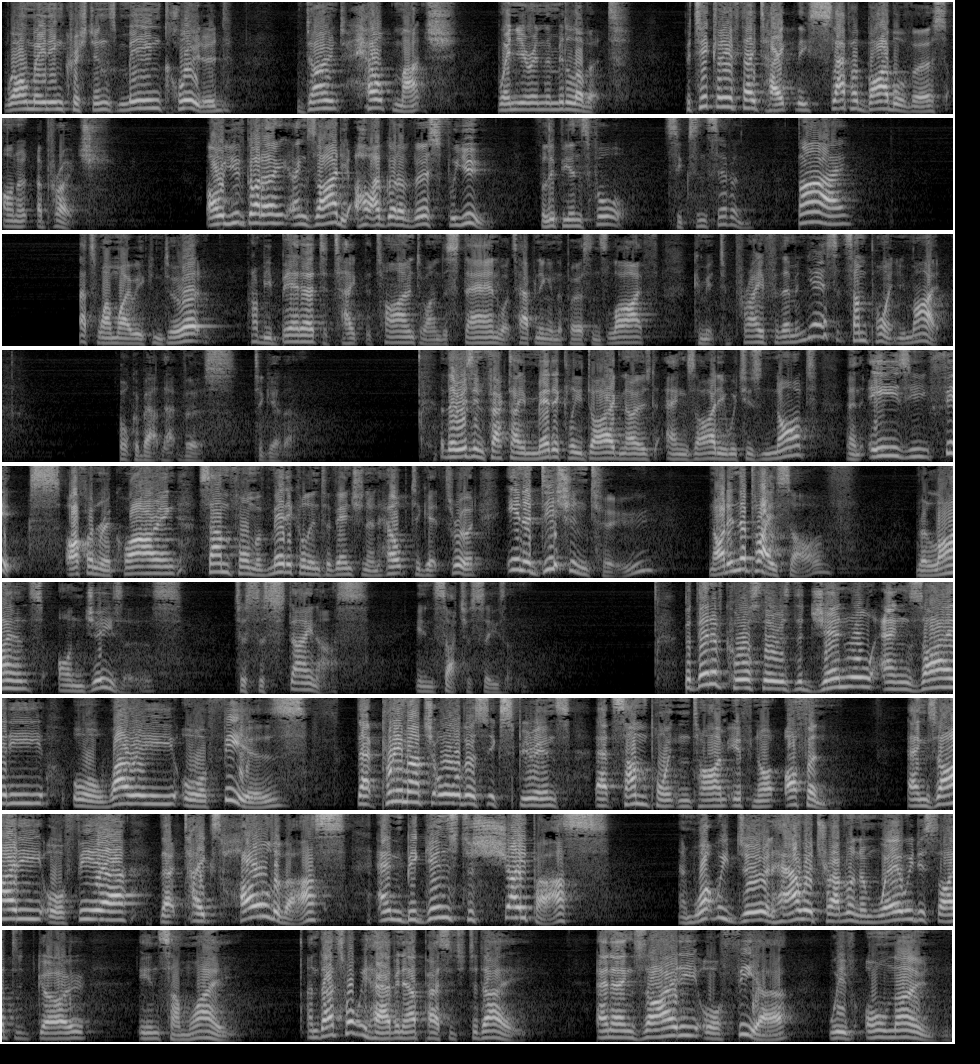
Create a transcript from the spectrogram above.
well meaning Christians, me included, don't help much when you're in the middle of it, particularly if they take the slap a Bible verse on it approach. Oh, you've got anxiety. Oh, I've got a verse for you Philippians 4 6 and 7. Bye. That's one way we can do it. Probably better to take the time to understand what's happening in the person's life, commit to pray for them, and yes, at some point you might talk about that verse together. There is, in fact, a medically diagnosed anxiety which is not an easy fix, often requiring some form of medical intervention and help to get through it, in addition to, not in the place of, reliance on Jesus to sustain us in such a season. But then, of course, there is the general anxiety or worry or fears that pretty much all of us experience at some point in time, if not often. Anxiety or fear that takes hold of us and begins to shape us and what we do and how we're traveling and where we decide to go in some way. And that's what we have in our passage today. An anxiety or fear we've all known.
